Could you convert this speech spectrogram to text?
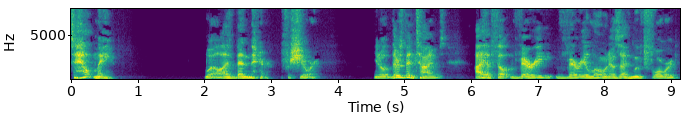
to help me. Well, I've been there for sure. You know, there's been times I have felt very, very alone as I've moved forward.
